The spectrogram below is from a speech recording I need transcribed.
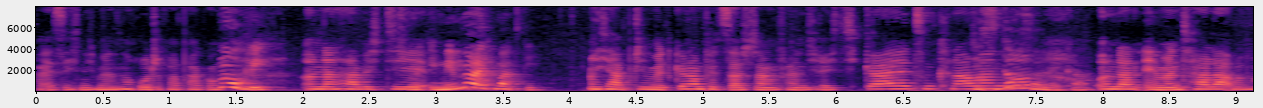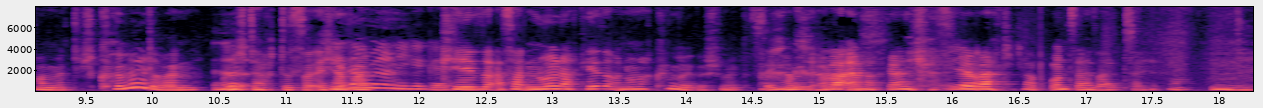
Weiß ich nicht mehr, das ist eine rote Verpackung. Mogli. Und dann habe ich die, Ich ich mag die. Ich habe die mitgenommen. Pizzastangen fand ich richtig geil zum Die Knabbern. sind doch So. lecker. Und dann Emmentaler, aber war mit Kümmel drin. Und Äh, ich dachte so, ich habe haben halt wir noch nie gegessen. Käse, es hat null nach Käse, aber nur nach Kümmel geschmeckt. Deswegen habe ich aber einfach gar nicht, was ich Ja. erwartet habe. Und sehr salzig. Ja. Mm.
